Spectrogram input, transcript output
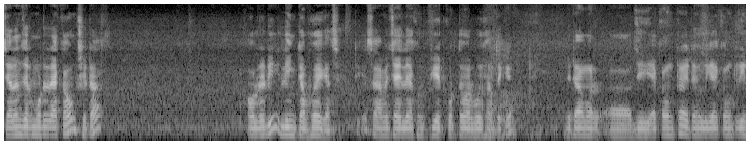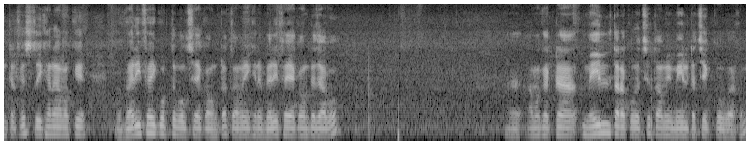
চ্যালেঞ্জার মোডের অ্যাকাউন্ট সেটা অলরেডি লিঙ্কড আপ হয়ে গেছে, ঠিক আছে? আমি চাইলে এখন ক্রিয়েট করতে পারব এখান থেকে। এটা আমার যে অ্যাকাউন্টটা এটা হলো গিয়ে অ্যাকাউন্টের ইন্টারফেস তো এখানে আমাকে ভেরিফাই করতে বলছে অ্যাকাউন্টটা তো আমি এখানে ভেরিফাই অ্যাকাউন্টে যাব। আমাকে একটা মেইল তারা করেছে। তো আমি মেইলটা চেক করব এখন।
